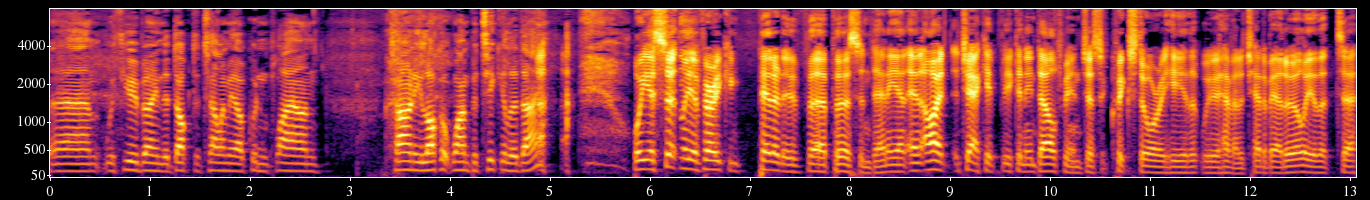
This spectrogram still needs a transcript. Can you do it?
Um, with you being the doctor telling me I couldn't play on Tony Lockett one particular day. Well, you're certainly a very competitive uh, person, Danny. And, and, I, Jack, if you can indulge me in just a quick story here that we were having a chat about earlier, that uh,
